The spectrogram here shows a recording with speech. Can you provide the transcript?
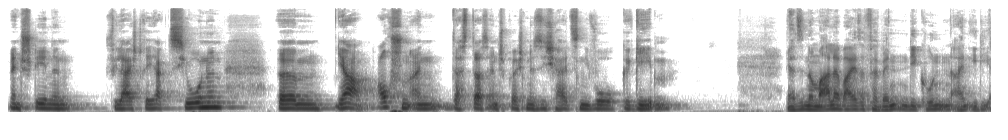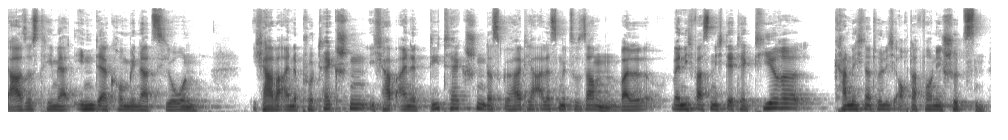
entstehenden vielleicht Reaktionen ähm, ja auch schon ein, das, das entsprechende Sicherheitsniveau gegeben? Also normalerweise verwenden die Kunden ein EDA-System ja in der Kombination. Ich habe eine Protection, ich habe eine Detection, das gehört ja alles mit zusammen, weil wenn ich was nicht detektiere, kann ich natürlich auch davor nicht schützen.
